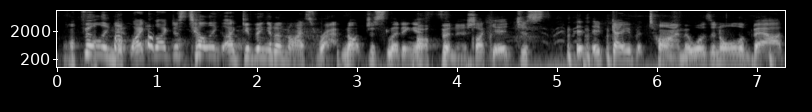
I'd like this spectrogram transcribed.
filling it like like just telling like giving it a nice wrap not just letting it finish like it just it, it gave it time it wasn't all about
